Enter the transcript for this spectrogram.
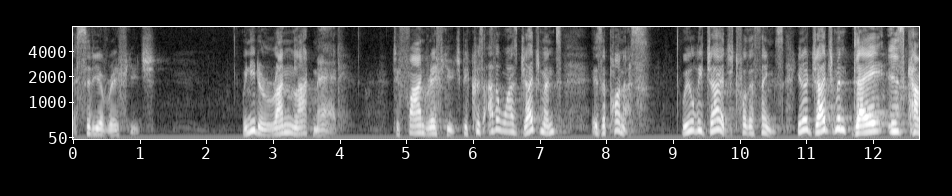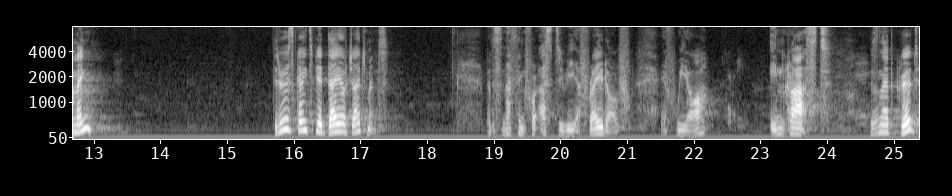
a city of refuge. We need to run like mad to find refuge because otherwise judgment is upon us. We will be judged for the things. You know, judgment day is coming. There is going to be a day of judgment. But it's nothing for us to be afraid of if we are in Christ. Isn't that good?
